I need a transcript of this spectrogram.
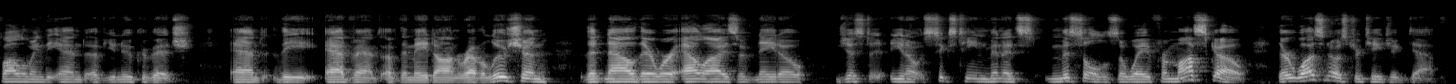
following the end of Yanukovych and the advent of the Maidan Revolution, that now there were allies of NATO just, you know, 16 minutes missiles away from Moscow. There was no strategic depth.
